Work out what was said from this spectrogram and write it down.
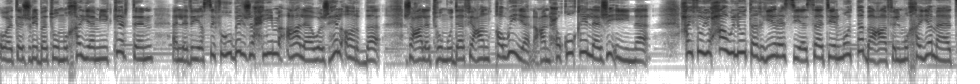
وتجربة مخيم كيرتن الذي يصفه بالجحيم على وجه الأرض جعلته مدافعا قويا عن حقوق اللاجئين. حيث يحاول تغيير السياسات المتبعة في المخيمات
